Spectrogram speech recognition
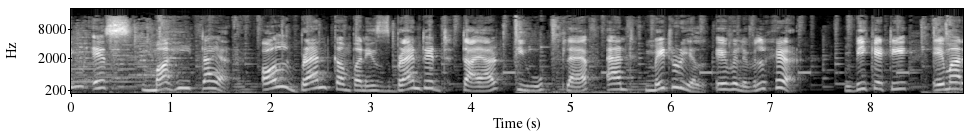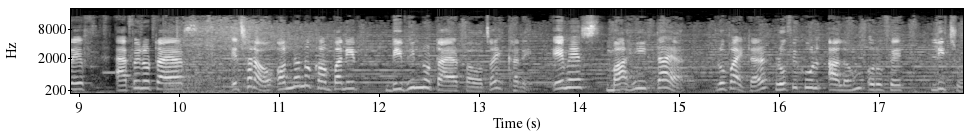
M S Mahi tyre all brand companies branded tyre tube flap and material available here BKT, MRF, Apollo tyre, এছাড়াও অন্যান্য কোম্পানির বিভিন্ন টায়ার পাওয়া যায় এখানে। M S Mahi tyre, proprietor, Rafikul Alam ওরফে লিচু।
